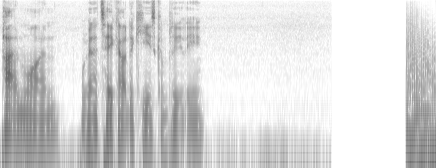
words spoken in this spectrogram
pattern one, we're gonna take out the keys completely I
